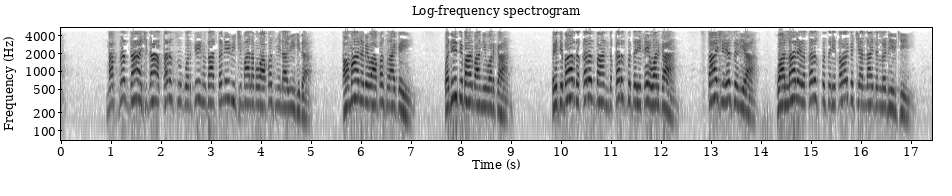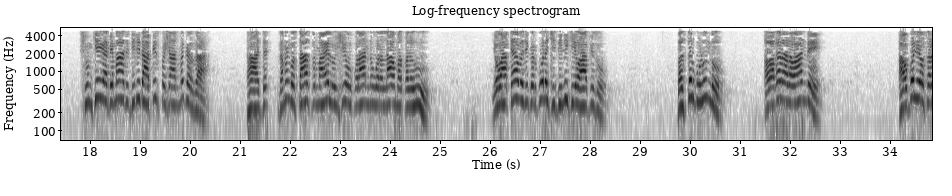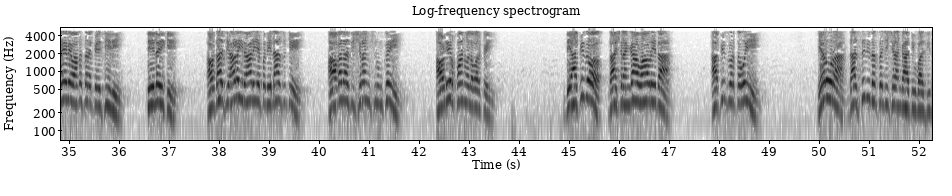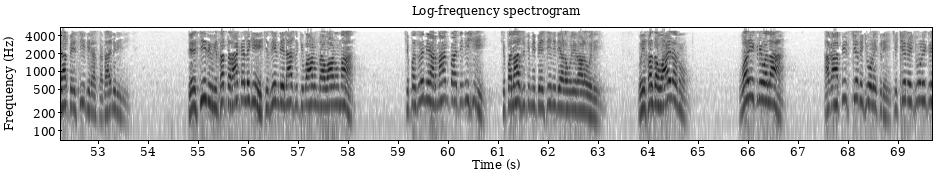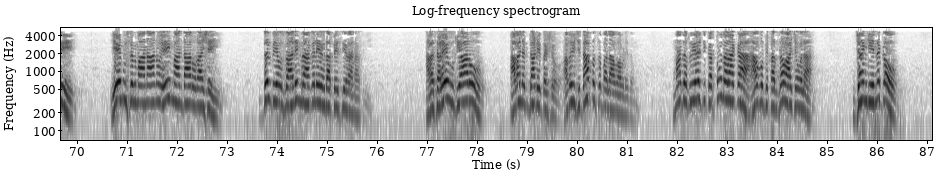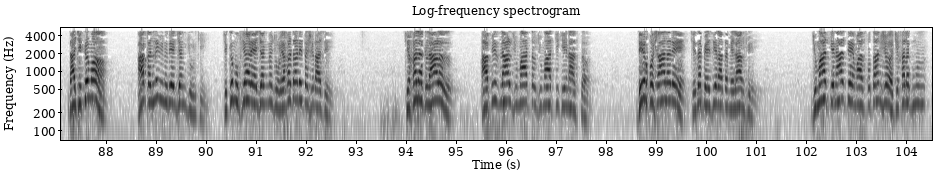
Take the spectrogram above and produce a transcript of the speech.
مقصد دا چې دا قرض څوک ورکړي نو دا تمه وی چې مال به واپس ملاويږي دا او مال به واپس راکړي په دې اعتبار باندې ورکا په اعتبار د قرض باندې قرض په طریقې ورکا ستاشه یې سړیا خو الله له قرض په طریقه ورکړي چې الله دې لډیر کی شونکیږي به ما د دلی د حافظ په شان مګرځا ها زمنګ استاد فرمایل وی شی القرآن نور الله مرقده یو واقعا ذکر کوله چې دلی کې یو حافظ وو بستر ګړوندو هغه را روان دی او بل یو سړی له هغه سره پیسې دي تیلې کې او دا چې اړې راړې په دې لاسو کې هغه د شرنګ شرنګ کوي او ډیر خوان ولا ور کوي دی حافظ دا شرنګا واوري دا حافظ ورته وایي یرورا دا سړي درته چې شرنګا دی وباسي دا پیسې دي راته ډالري دي پیسې دی وی خطر راکه لګي چې زین دی لاس کې واړم را واړم ما چې په ځل می ارمان پاتې نشي چې په لاس کې می پیسې نه دی اړولې راړولې وی خزه وایله نو وای کړی ولا هغه اپیس چې جوړ کړي چې چې جوړ کړي یې مسلمانانو یې ایماندار راشي دلته یو ظالم راغلی او دا پیسې را ناخلی هغه سره وګیارو هغه لګ داړي کښو هغه چې دا په څه بلا واوړې دم ما د غویا چې کتو لراکا هغه په قبضه واچولا جنگ یې نکاو دا چې کوم عقل نه ویني د جنگ جوړ کی چې کوم خيار یې جنگ نه جوړ هغه ډاډه تشراسي چې خلک لاړل حافظ لال جمعه ته جمعه کې کېناست ډیر خوشاله دی چې دا پیسې راته ملاو شي جمعه کې ناست دی ماسختان شو چې خلک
